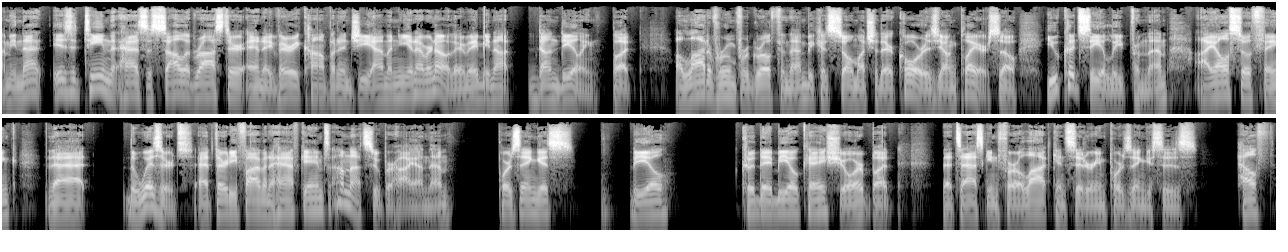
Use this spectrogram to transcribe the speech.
I mean, that is a team that has a solid roster and a very competent GM, and you never know. They're maybe not done dealing, but a lot of room for growth in them because so much of their core is young players. So you could see a leap from them. I also think that the Wizards at 35 and a half games, I'm not super high on them. Porzingis, Beal, could they be okay? Sure, but that's asking for a lot considering Porzingis's health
